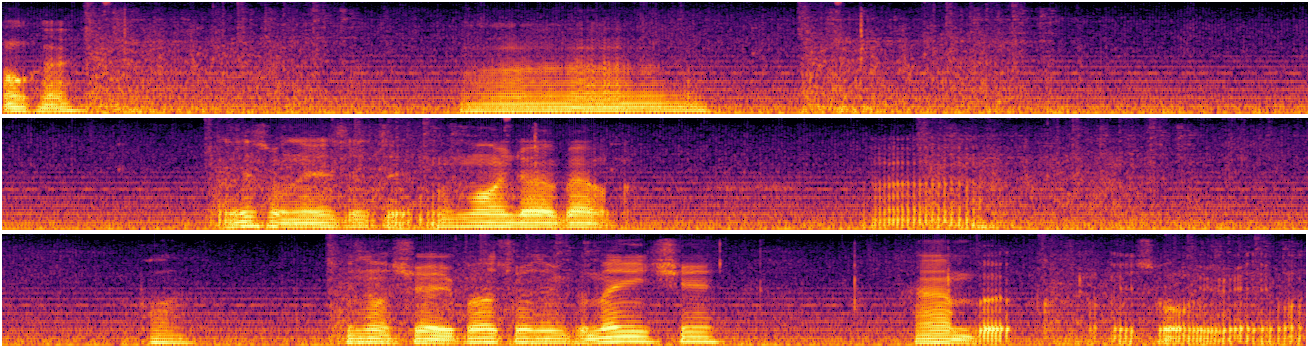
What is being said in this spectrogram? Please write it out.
Okay. Uh, this one is, it? Reminder about. Do not share your password information. Handbook is what we really want.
